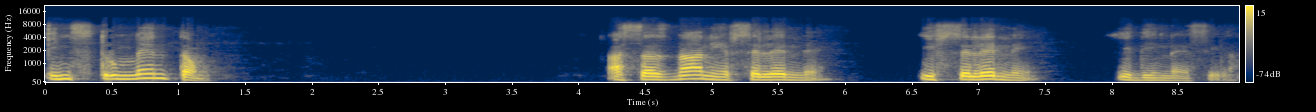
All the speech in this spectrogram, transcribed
Инструментом осознания Вселенной и Вселенной единая сила.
